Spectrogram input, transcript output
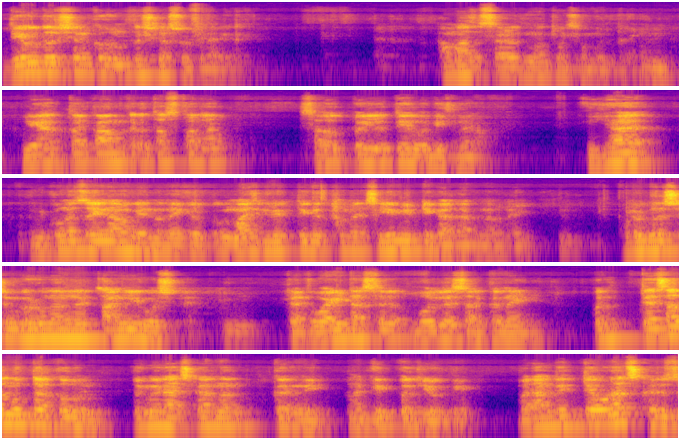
देवदर्शन करून प्रश्न सुटणार हा माझा सगळ्यात महत्त्वाचा मुद्दा मी आता काम करत असताना सर्वात पहिलं ते बघितलं. ह्या मी कुणाचंही नाव घेणार नाही किंवा माझी व्यक्तिगत कुणाचीही मी टीका करणार नाही. देवदर्शन घडून आणलं चांगली गोष्ट आहे. त्यात वाईट असं बोलण्यासारखं नाही. पण त्याचा मुद्दा करून तुम्ही राजकारण करणे हा कितपत योग्य बरं अगदी तेवढाच खर्च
